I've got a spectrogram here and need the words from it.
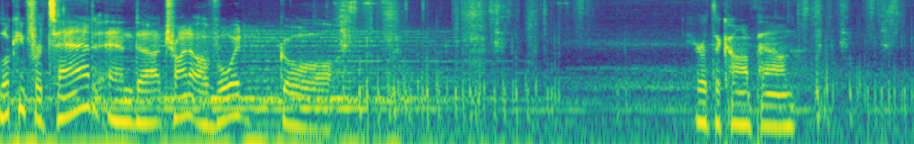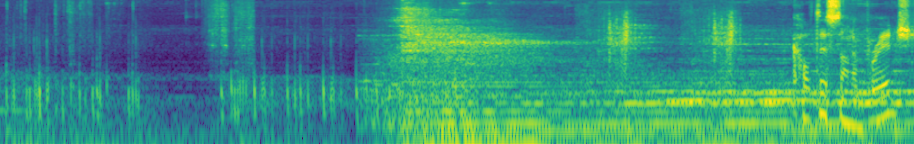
looking for Tad and uh, trying to avoid Gaal. Here at the compound. Cultists on a bridge.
